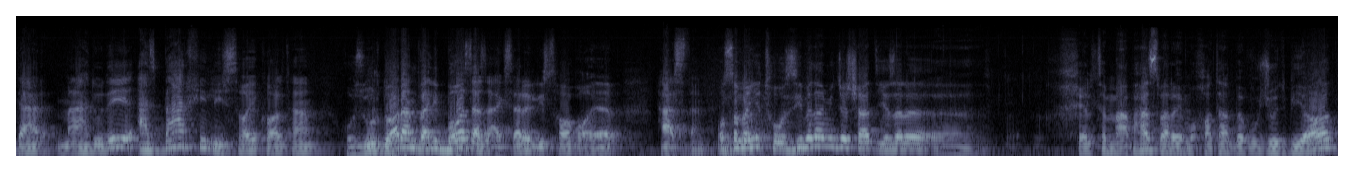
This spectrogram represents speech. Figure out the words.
در محدوده از برخی لیست های کالت هم حضور دارند ولی باز از اکثر لیست ها غایب هستند اصلا من یه توضیح بدم اینجا شاید یه ذره خلط مبحث برای مخاطب به وجود بیاد.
